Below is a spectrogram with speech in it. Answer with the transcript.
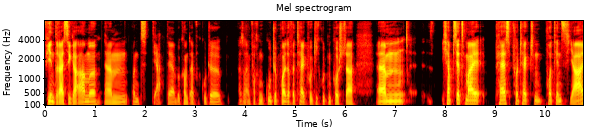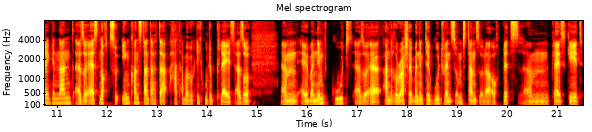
34er Arme ähm, und ja, der bekommt einfach gute, also einfach ein guter Point of Attack, wirklich guten Push da. Ähm, ich habe es jetzt mal Pass Protection Potenzial genannt. Also er ist noch zu inkonstant, hat, hat aber wirklich gute Plays. Also ähm, er übernimmt gut, also er, andere Rusher übernimmt er gut, wenn es um Stunts oder auch Blitz-Plays ähm, geht.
